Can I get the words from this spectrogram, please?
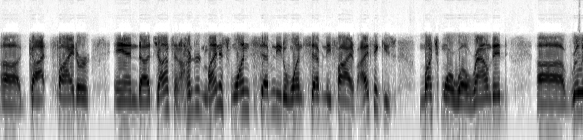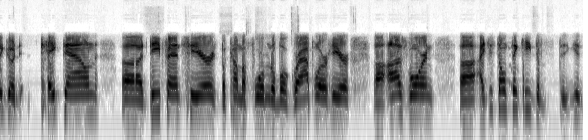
uh, got fighter. And uh, Johnson, 100 minus 170 to 175. I think he's much more well rounded. Uh, really good takedown uh, defense here. He's become a formidable grappler here. Uh, Osbourne, uh, I just don't think he, de-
